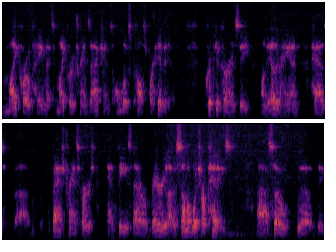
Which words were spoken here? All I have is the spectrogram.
micro payments, micro transactions almost cost prohibitive. Cryptocurrency, on the other hand, has uh, fast transfers and fees that are very low, some of which are pennies. Uh, so the, the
